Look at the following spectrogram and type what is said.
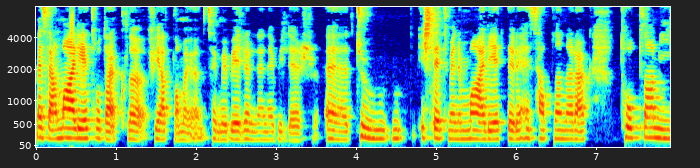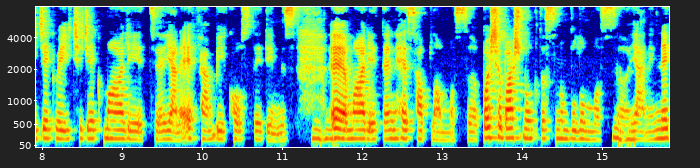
Mesela maliyet odaklı fiyatlama yöntemi belirlenebilir. E, tüm işletmenin maliyetleri hesaplanarak toplam yiyecek ve içecek maliyeti yani F&B cost dediğimiz hı hı. E, maliyetlerin hesaplanması, başa baş noktasının bulunması, hı hı. yani ne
